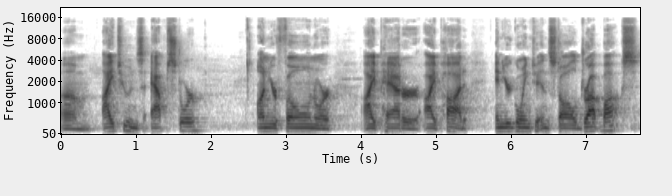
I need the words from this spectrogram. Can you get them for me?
um, iTunes App Store on your phone or iPad or iPod, and you're going to install Dropbox.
